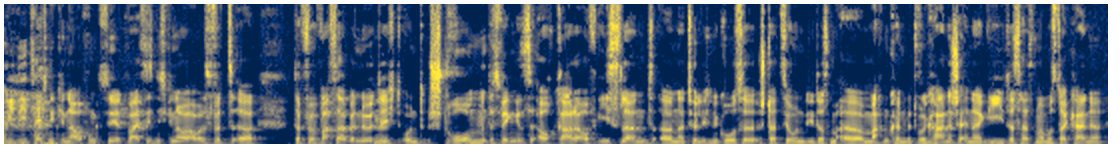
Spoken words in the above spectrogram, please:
wie die Technik genau funktioniert, weiß ich nicht genau, aber es wird äh, dafür Wasser benötigt und Strom. Deswegen ist auch gerade auf Island äh, natürlich eine große Station, die das äh, machen können mit vulkanischer Energie. Das heißt, man muss da keine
